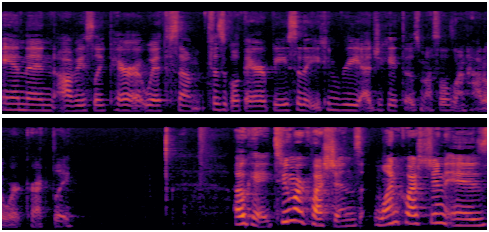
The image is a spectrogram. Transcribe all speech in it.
and then obviously pair it with some physical therapy so that you can re educate those muscles on how to work correctly. Okay, two more questions. One question is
